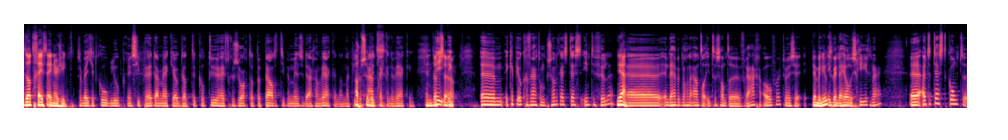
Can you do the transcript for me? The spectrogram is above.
dat geeft energie. Dat is een beetje het Coolblue principe. Hè? Daar merk je ook dat de cultuur heeft gezorgd dat bepaalde type mensen daar gaan werken. Dan heb je een aantrekkende werking. En dat Hey, zou- ik, ehm, ik heb je ook gevraagd om een persoonlijkheidstest in te vullen. Ja. Eh, en daar heb ik nog een aantal interessante vragen over. Tenminste, ben benieuwd. ik ben daar heel nieuwsgierig naar. Eh, uit de test komt eh,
